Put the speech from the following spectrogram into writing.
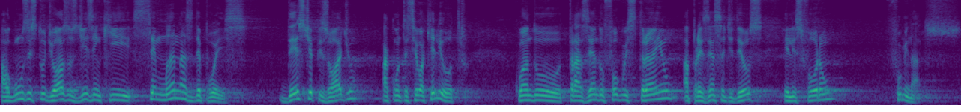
Alguns estudiosos dizem que semanas depois, Deste episódio aconteceu aquele outro, quando, trazendo fogo estranho à presença de Deus, eles foram fulminados.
